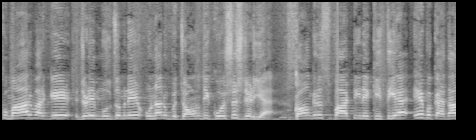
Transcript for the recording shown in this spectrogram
ਕੁਮਾਰ ਵਰਗੇ ਜਿਹੜੇ ਮੁਲਜ਼ਮ ਨੇ ਉਹਨਾਂ ਨੂੰ ਬਚਾਉਣ ਦੀ ਕੋਸ਼ਿਸ਼ ਜਿਹੜੀ ਹੈ ਕਾਂਗਰਸ ਪਾਰਟੀ ਨੇ ਕੀਤੀ ਹੈ। ਇਹ ਬਕਾਇਦਾ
